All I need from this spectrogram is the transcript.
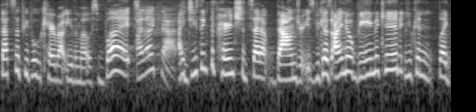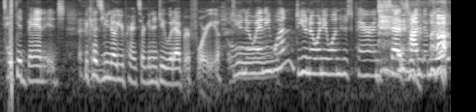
that's the people who care about you the most. But I like that. I do think the parents should set up boundaries because I know being a kid, you can like take advantage because you know your parents are going to do whatever for you. Do you know anyone? Do you know anyone whose parents said time to move?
